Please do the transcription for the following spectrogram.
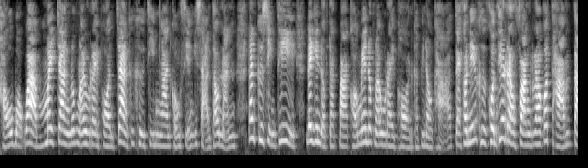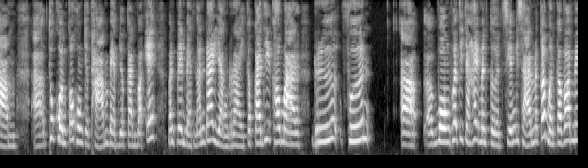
เขาบอกว่าไม่จ้างนกน้อยไรพรจ้างก็คือทีมงานของเสียงอีสานเท่านั้น นั่นคือสิ่งที่ได้ยินออกจากปากของแม่นกน้อยอุไรพรค่ะพี่น้องขาแต่คราวนี้คือคนที่เราฟังเราก็ถามตามทุกคนก็คงจะถามแบบเดียวกันว่าเอ๊ะมันเป็นแบบนั้นได้อย่างไร กับการที่เขามารื้อฟื้น วงเพื่อที่จะให้มันเกิดเสียงอีสานมันก็เหมือนกับว่าแม่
